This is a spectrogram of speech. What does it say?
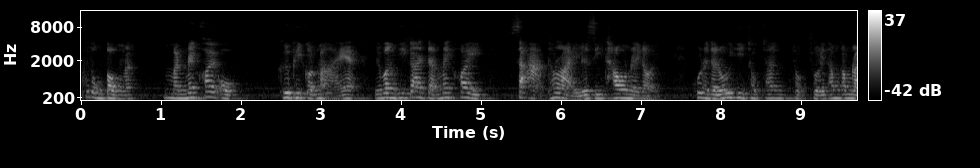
พูดตรงๆนะ มันไม่ค่อยโอคือผิดกฎหมายอะหรือบางทีก็อาจจะไม่ค่อยสะอาดเท่าไหร่หรือสีเทาหน่อยๆ คุณอาจจะรู้วิธีฉกชังฉกฉวยทำกำไร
